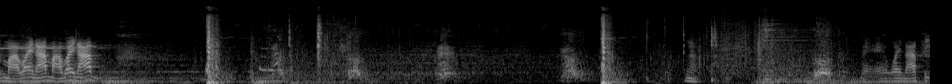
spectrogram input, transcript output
ยหมาว่ายน้ำหมาว่ายน้ำน่ะแหมว่ายน้ำสิ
